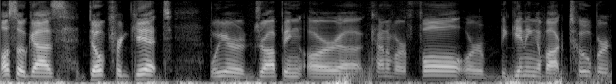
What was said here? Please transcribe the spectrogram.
Also, guys, don't forget we are dropping our uh, kind of our fall or beginning of October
